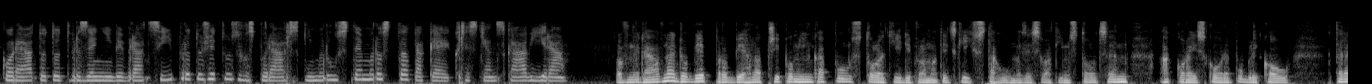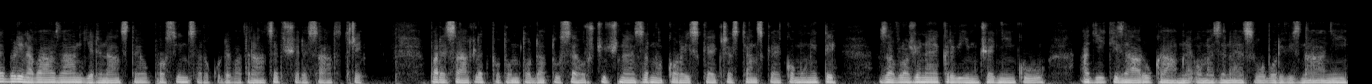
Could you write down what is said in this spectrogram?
Korea toto tvrzení vyvrací, protože tu s hospodářským růstem rostla také křesťanská víra. V nedávné době proběhla připomínka půl století diplomatických vztahů mezi Svatým stolcem a Korejskou republikou, které byly navázány 11. prosince roku 1963. 50 let po tomto datu se horštičné zrno korejské křesťanské komunity, zavlažené krví mučedníků a díky zárukám neomezené svobody vyznání,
